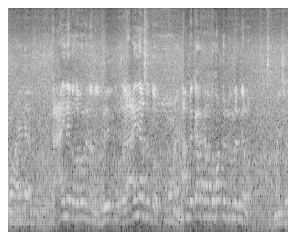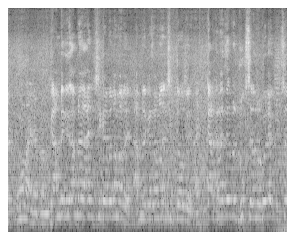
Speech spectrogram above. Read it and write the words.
কোন আইনে আছে আইনে কথা বলি না তো যে আইন আছে তো? আপনি কারখানা তো হট করে ঢুকলেন কেন? মানে সেটা কোন আইন? আপনার আপনি কি আপনার আইন শিখাবেন আমাদের আপনার কাছে আমাদের শিখতে হবে। কারখানায় যে ঢুকছে আমার বই লাগে ঢুকছে।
